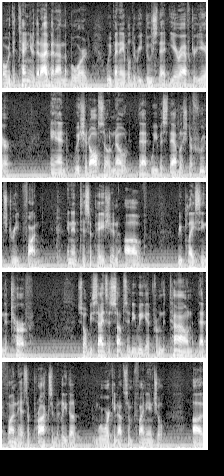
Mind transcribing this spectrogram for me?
Over the tenure that I've been on the board, we've been able to reduce that year after year. And we should also note that we've established a Fruit Street Fund in anticipation of replacing the turf. So besides the subsidy we get from the town, that fund has approximately, the, we're working out some financial uh,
